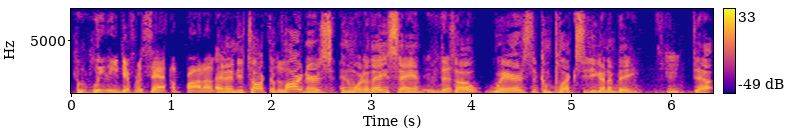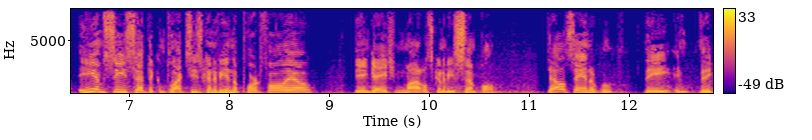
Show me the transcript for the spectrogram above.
completely different set of products. And then you talk to Absolutely. partners, and what are they saying? The- so, where's the complexity going to be? Hmm. Dell, EMC said the complexity is going to be in the portfolio. The engagement model is going to be simple. Dell's saying the, the, the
